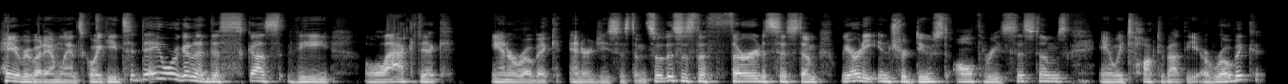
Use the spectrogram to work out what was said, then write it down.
Hey everybody, I'm Lance Koike. Today we're going to discuss the lactic anaerobic energy system. So this is the third system. We already introduced all three systems and we talked about the aerobic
